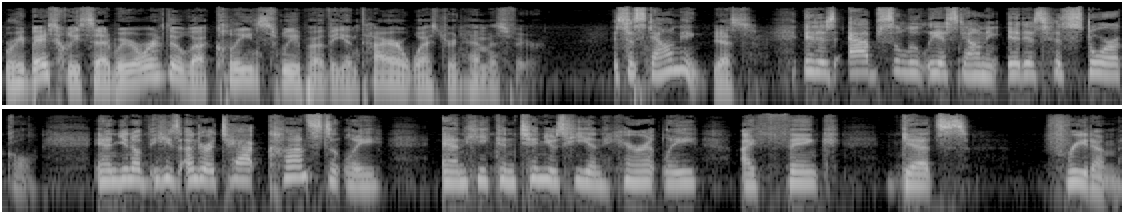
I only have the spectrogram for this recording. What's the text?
where he basically said we were going to do a clean sweep of the entire Western Hemisphere. It's astounding. Yes. It is absolutely astounding. It is historical. And, you know, he's under attack constantly, and he continues. He inherently, I think, gets freedom.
